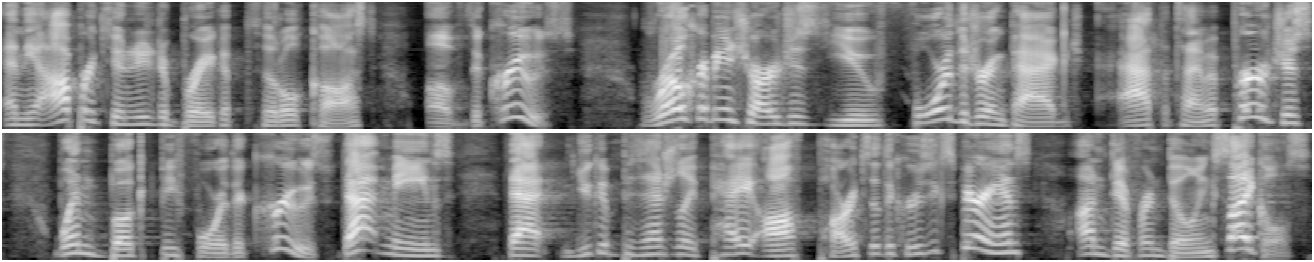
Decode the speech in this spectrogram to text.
and the opportunity to break up the total cost of the cruise. Royal Caribbean charges you for the drink package at the time of purchase when booked before the cruise. That means that you can potentially pay off parts of the cruise experience on different billing cycles.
